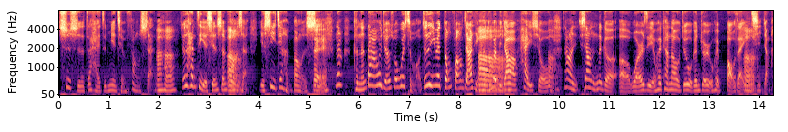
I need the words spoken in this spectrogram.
适时的在孩子面前放闪，uh -huh. 就是和自己的先生放闪，uh -huh. 也是一件很棒的事。那可能大家会觉得说，为什么？就是因为东方家庭可能会比较害羞，uh -huh. 像像那个呃，我儿子也会看到，我觉得我跟 Jerry 会抱在一起这样，uh.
